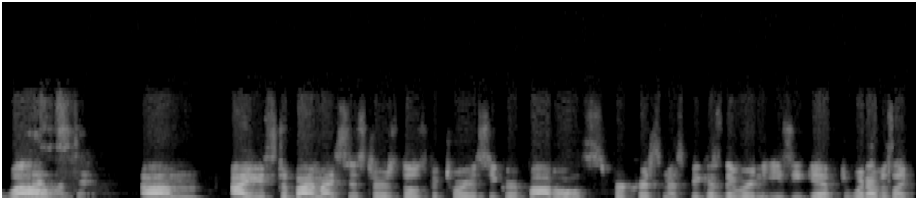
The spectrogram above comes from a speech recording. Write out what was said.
But I loved it. um, I used to buy my sisters those Victoria's Secret bottles for Christmas because they were an easy gift when I was like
